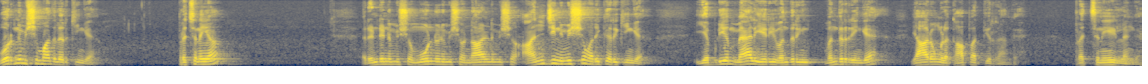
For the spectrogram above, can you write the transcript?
ஒரு நிமிஷமா அதில் இருக்கீங்க. பிரச்சனையா? ரெண்டு நிமிஷம் மூணு நிமிஷம் நாலு நிமிஷம் அஞ்சு நிமிஷம் வரைக்கும் இருக்கீங்க. எப்படியோ மேலே ஏறி வந்துரு வந்துடுறீங்க. யாரும் உங்களை காப்பாத்திடுறாங்க. பிரச்சனையே இல்லைங்க.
